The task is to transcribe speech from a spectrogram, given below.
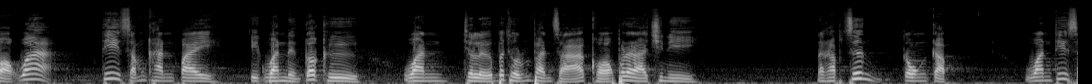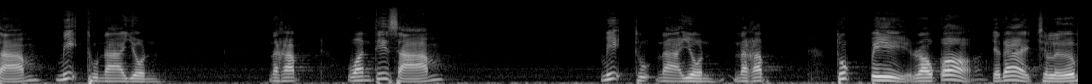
บอกว่าที่สำคัญไป อีกวันหนึ่งก็คือวันเฉลิมพระชนมพรรษาของพระราชินีนะครับ ซึ่งตรงกับวันที่ 3 มิถุนายนนะครับ วันที่ 3 มิถุนายนนะครับ ทุกปีเราก็จะได้เฉลิม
